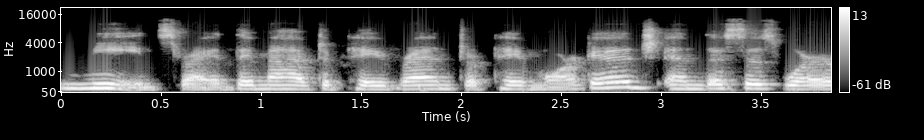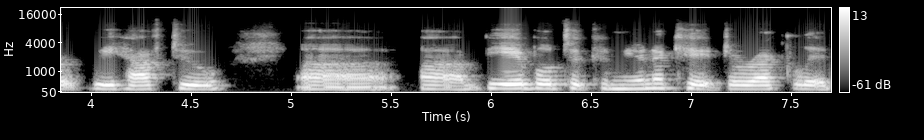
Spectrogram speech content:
needs, right? They might have to pay rent or pay mortgage. And this is where we have to uh, uh, be able to communicate directly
